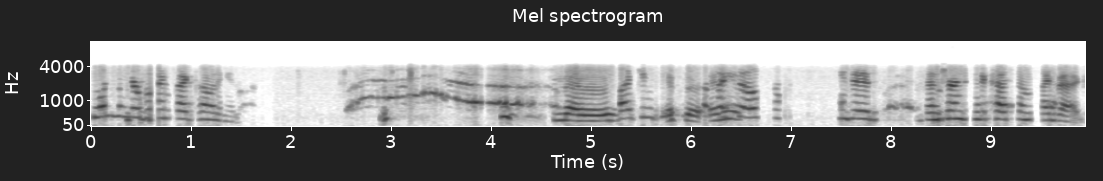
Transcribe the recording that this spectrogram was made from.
One of your blind bag ponies. no, I can if there any, myself painted and turned into custom blind bags.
